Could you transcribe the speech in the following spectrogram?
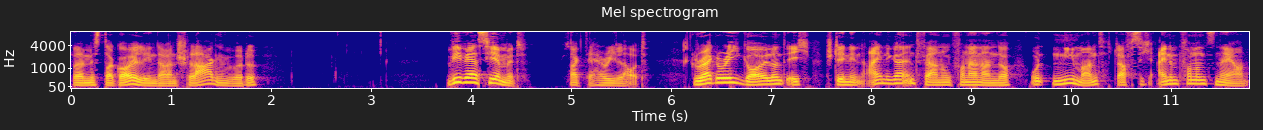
weil Mr. Goyle ihn darin schlagen würde. Wie wär's hiermit? sagte Harry laut. Gregory, Goyle und ich stehen in einiger Entfernung voneinander und niemand darf sich einem von uns nähern.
